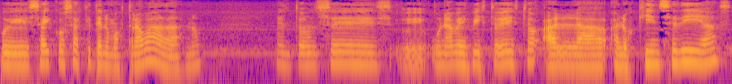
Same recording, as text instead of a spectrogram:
pues hay cosas que tenemos trabadas, ¿no? Entonces, eh, una vez visto esto, a, a, los 15 días,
